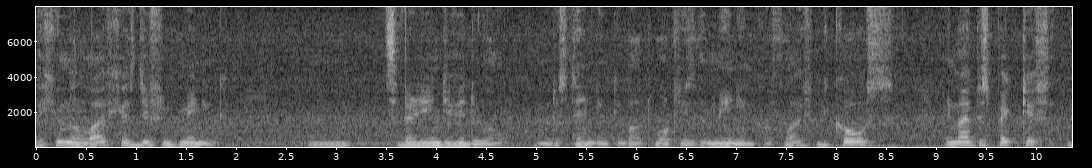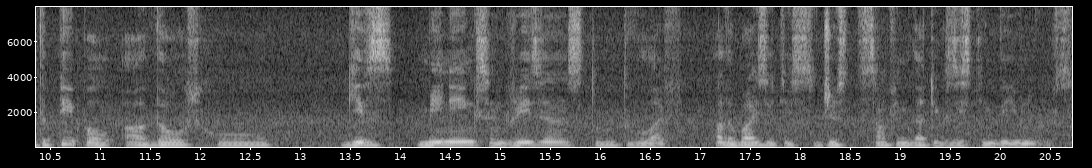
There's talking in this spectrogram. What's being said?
the human life has different meaning. Mm, it's very individual understanding about what is the meaning of life because in my perspective the people are those who gives meanings and reasons to, to life. Otherwise it is just something that exists in the universe.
